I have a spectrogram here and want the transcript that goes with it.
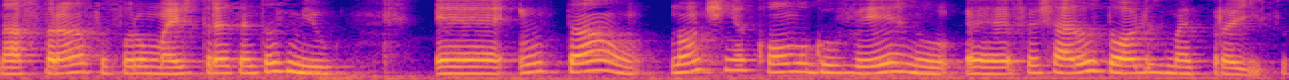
na França foram mais de 300 mil. É, então, não tinha como o governo é, fechar os olhos mais para isso.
